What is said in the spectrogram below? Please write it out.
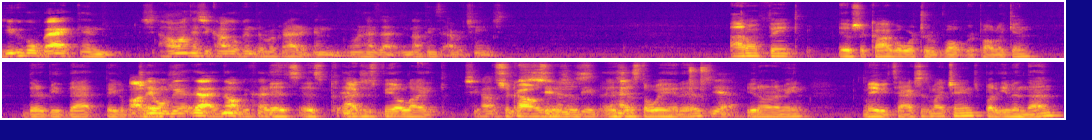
you could go back and how long has Chicago been Democratic and when has that? Nothing's ever changed. I don't think if Chicago were to vote Republican, there'd be that big of a Oh, change. they won't be. Yeah, no, because It's it's. I just feel like Chicago's, Chicago's is just, it's just the way it is. yeah. You know what I mean? Maybe taxes might change, but even then,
